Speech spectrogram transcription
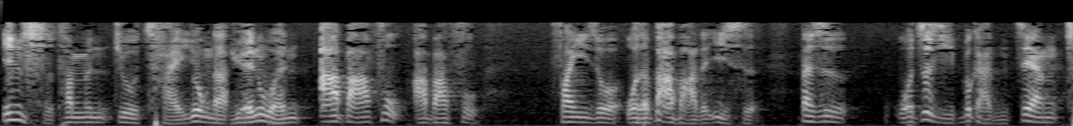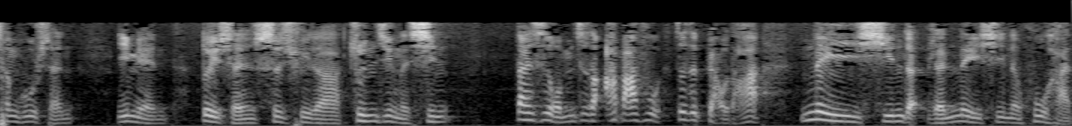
因此他们就采用了原文阿巴父，阿巴父翻译作我的爸爸的意思。但是我自己不敢这样称呼神。”以免对神失去了尊敬的心，但是我们知道阿巴父这是表达内心的人内心的呼喊，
